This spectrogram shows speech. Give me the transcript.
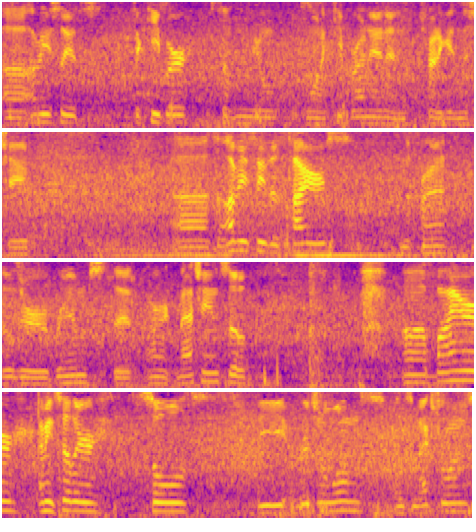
Uh, obviously it's it's a keeper, something you want to keep running and try to get into shape. Uh, so obviously those tires in the front, those are rims that aren't matching. So uh, buyer, I mean seller sold the original ones and some extra ones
